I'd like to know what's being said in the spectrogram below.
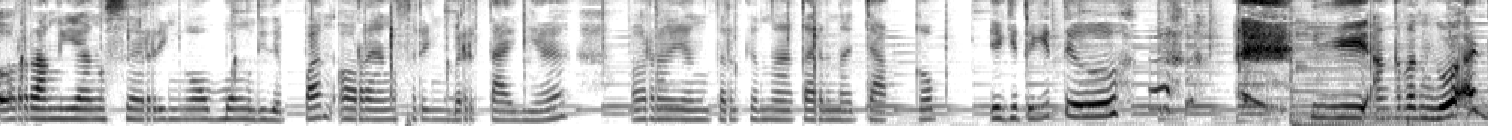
orang yang sering ngomong di depan, orang yang sering bertanya, orang yang terkenal karena cakep, ya gitu-gitu. di angkatan gue ada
